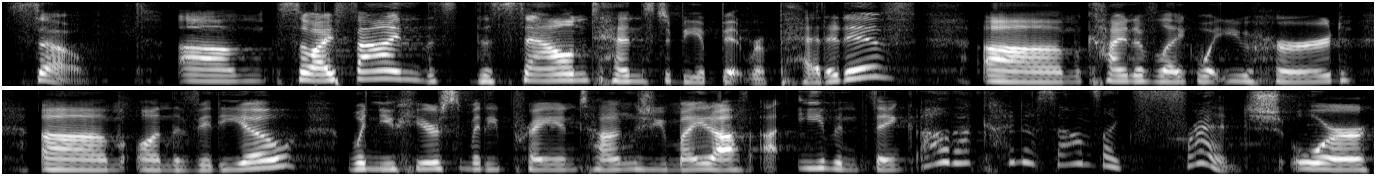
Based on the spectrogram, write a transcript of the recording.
So, um, so I find the, the, sound tends to be a bit repetitive, um, kind of like what you heard um, on the video. When you hear somebody pray in tongues, you might off, uh, even think, "Oh, that kind of sounds like French," or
